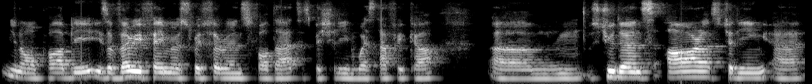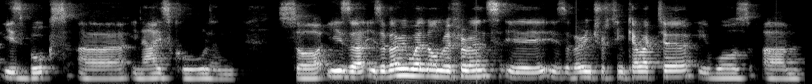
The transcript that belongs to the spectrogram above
you know, probably is a very famous reference for that, especially in West Africa. Um, students are studying uh, his books uh, in high school. And so he's a, he's a very well-known reference. He, he's a very interesting character. He was um,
